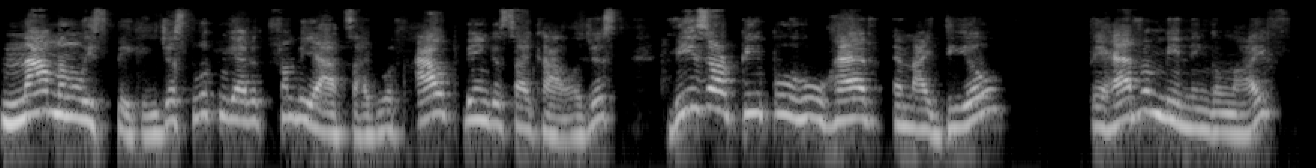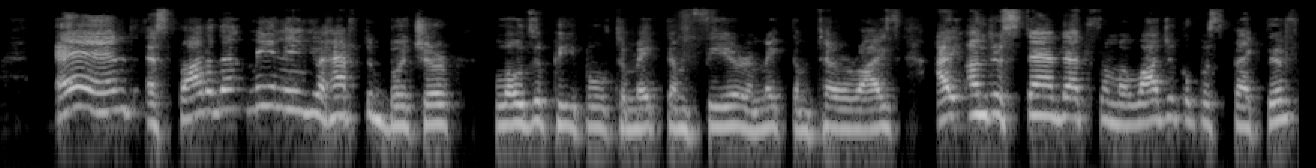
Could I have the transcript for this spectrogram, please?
nominally speaking, just looking at it from the outside without being a psychologist, these are people who have an ideal, they have a meaning in life, and as part of that meaning, you have to butcher loads of people to make them fear and make them terrorize. I understand that from a logical perspective,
